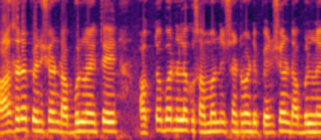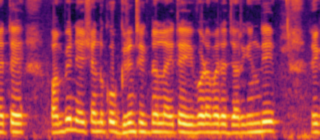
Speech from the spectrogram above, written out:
ఆసరా పెన్షన్ డబ్బులను అయితే అక్టోబర్ నెలకు సంబంధించినటువంటి పెన్షన్ డబ్బులను అయితే గ్రీన్ సిగ్నల్ అయితే ఇవ్వడం అయితే జరిగింది. ఇక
